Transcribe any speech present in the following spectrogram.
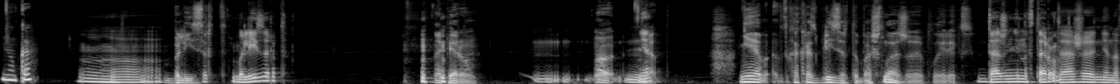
Ну-ка. Blizzard Blizzard? на первом. А, Нет. Не, как раз Blizzard обошла же PlayRX. Даже не на втором? Даже не на,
